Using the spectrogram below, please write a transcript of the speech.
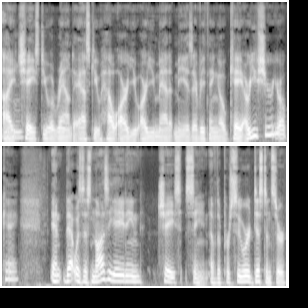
I mm-hmm. chased you around to ask you, How are you? Are you mad at me? Is everything okay? Are you sure you're okay? And that was this nauseating chase scene of the pursuer distancer,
